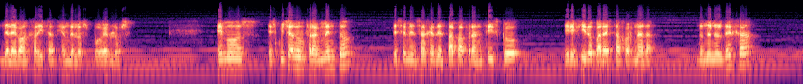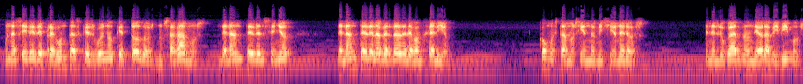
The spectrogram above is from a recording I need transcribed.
de la Evangelización de los Pueblos. Hemos escuchado un fragmento de ese mensaje del Papa Francisco dirigido para esta jornada, donde nos deja una serie de preguntas que es bueno que todos nos hagamos delante del Señor, delante de la verdad del Evangelio. ¿Cómo estamos siendo misioneros en el lugar donde ahora vivimos?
